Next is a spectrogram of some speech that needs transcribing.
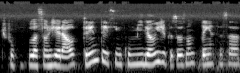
Tipo, população geral, 35 milhões de pessoas não têm acesso a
